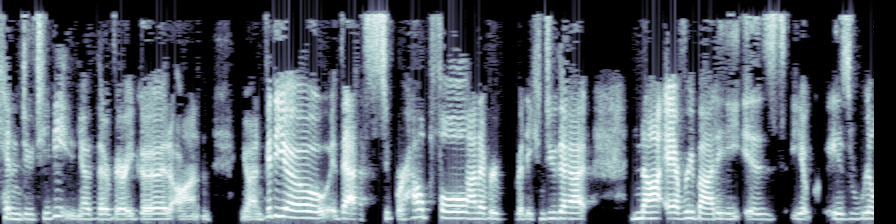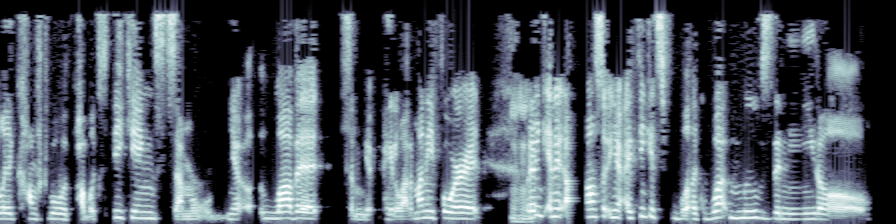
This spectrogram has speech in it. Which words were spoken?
can do TV. You know, they're very good on you know on video. That's super helpful. Not everybody can do that. Not everybody is you know is really comfortable with public speaking. Some you know love it. Some get paid a lot of money for it. Mm-hmm. But I think, and it also, you know, I think it's like what moves the needle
